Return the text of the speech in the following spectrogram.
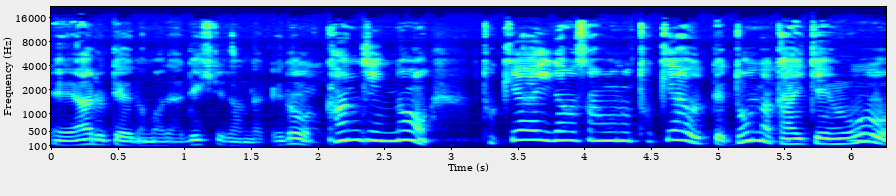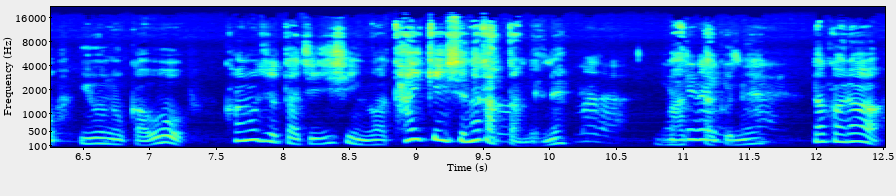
はい。えーある程度まではできてたんだけど、はい。肝心の時合動作法の解き合うってどんな体験を言うのかを彼女たち自身は体験してなかったんだよね。まだやってないんです。全くね。はい。だから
